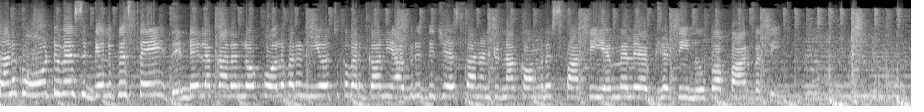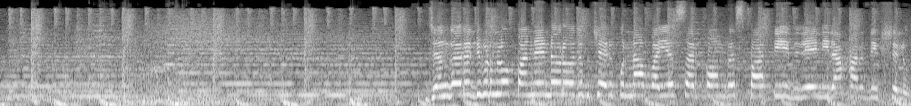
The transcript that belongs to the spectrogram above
తనకు ఓటు వేసి గెలిపిస్తే రెండేళ్ళ కాలంలో పోలవరం నియోజకవర్గాన్ని అభివృద్ధి చేస్తానంటున్న కాంగ్రెస్ పార్టీ ఎమ్మెల్యే అభ్యర్థి నూపా పార్వతి. జంగారెడ్డిగూడెంలో పన్నెండో రోజుకు చేరుకున్న వైఎస్ఆర్ కాంగ్రెస్ పార్టీ రిలే నిరాహార దీక్షలు.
